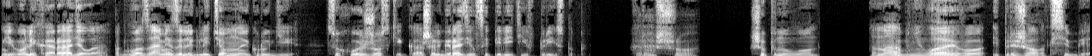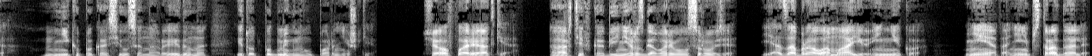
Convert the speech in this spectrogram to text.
Его лихорадило, под глазами залегли темные круги. Сухой жесткий кашель грозился перейти в приступ. «Хорошо», — шепнул он. Она обняла его и прижала к себе. Ника покосился на Рейдена, и тот подмигнул парнишке. «Все в порядке». Арти в кабине разговаривал с Рози. «Я забрал Амаю и Нико. Нет, они не пострадали.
